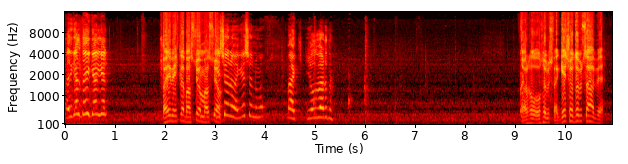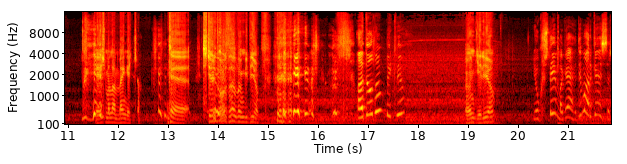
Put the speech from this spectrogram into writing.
Hadi gel dayı gel gel. Dayı bekle basıyorum basıyorum. Geç önüme geç önüme. Bak yol verdim. Arka otobüs var. Geç otobüs abi. Geçme lan ben geçeceğim. Şeridi ortaladım gidiyorum. Hadi oğlum bekliyorum. Ön geliyorum. Yokuştayım bak ha değil mi arkadaşlar?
